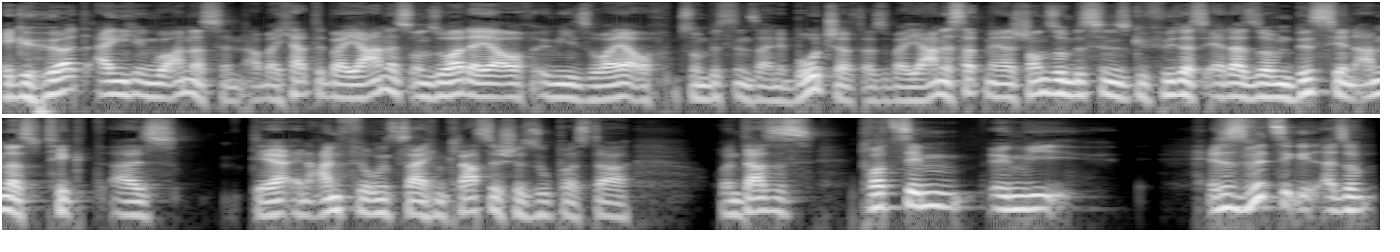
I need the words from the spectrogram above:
er gehört eigentlich irgendwo anders hin. Aber ich hatte bei Janis, und so hat er ja auch irgendwie, so war ja auch so ein bisschen seine Botschaft. Also bei Janis hat man ja schon so ein bisschen das Gefühl, dass er da so ein bisschen anders tickt als der in Anführungszeichen klassische Superstar. Und das ist trotzdem irgendwie, es ist witzig, also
